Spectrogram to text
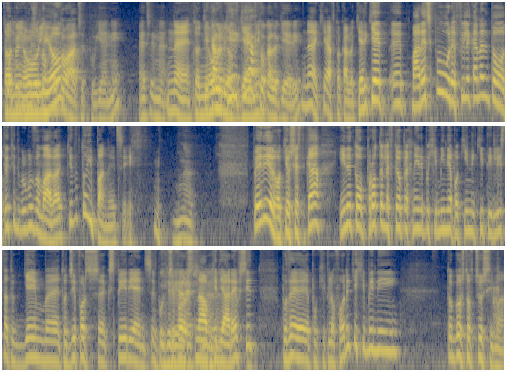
το Τον οποίο είναι νομίζω Ιούλιο. Το πρώτο Ratchet που βγαίνει. Έτσι, ναι. Ναι, τον και Ιούλιο καλοκαίρι και βγαίνει. αυτό καλοκαίρι. Ναι, και αυτό καλοκαίρι. Και ε, μ' αρέσει που ρε φίλε κάνανε το τέτοιο την προηγούμενη εβδομάδα και δεν το είπαν έτσι. Ναι. Περίεργο. Και ουσιαστικά είναι το πρώτο τελευταίο παιχνίδι που έχει μείνει από εκείνη εκεί τη λίστα του, game, ε, του GeForce Experience, του είχε GeForce διαρρεύσει, Now ναι, που έχει ναι. διαρρεύσει, που, δε, που κυκλοφορεί και έχει μείνει το Ghost of Tsushima.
